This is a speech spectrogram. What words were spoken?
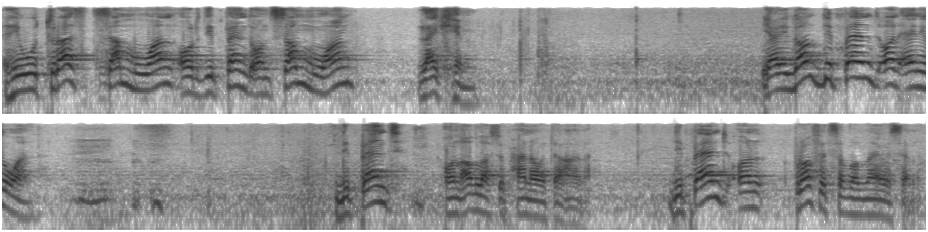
he would trust someone or depend on someone like him. Yani don't depend on anyone. Depend on Allah subhanahu wa ta'ala. Depend on Prophet sallallahu alaihi wasallam.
